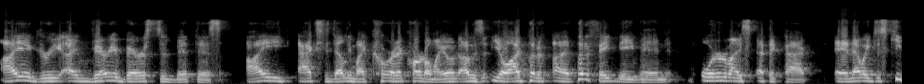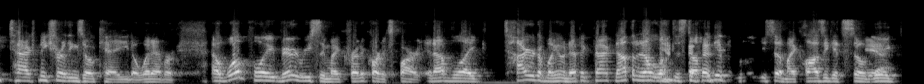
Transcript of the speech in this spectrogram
I agree. I'm very embarrassed to admit this. I accidentally my credit card on my own. I was, you know, I put a I put a fake name in, ordered my Epic pack, and that way just keep tax, make sure everything's okay, you know, whatever. At one point, very recently, my credit card expired, and I'm like tired of my own Epic Pack. Not that I don't love the stuff but you said my closet gets so yeah. big.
